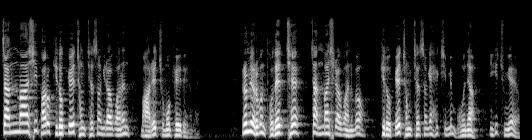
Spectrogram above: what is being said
짠맛이 바로 기독교의 정체성이라고 하는 말에 주목해야 되는 거예요. 그럼 여러분 도대체 짠맛이라고 하는 거 기독교의 정체성의 핵심이 뭐냐? 이게 중요해요.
